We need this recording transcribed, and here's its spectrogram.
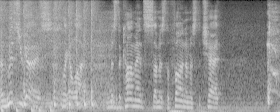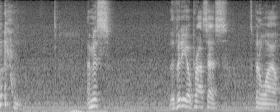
I've missed you guys like a lot. I miss the comments, I miss the fun, I miss the chat. I miss the video process. It's been a while.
